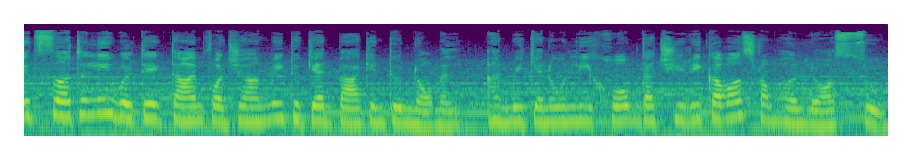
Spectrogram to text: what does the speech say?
It certainly will take time for Janhvi to get back into normal, and we can only hope that she recovers from her loss soon.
